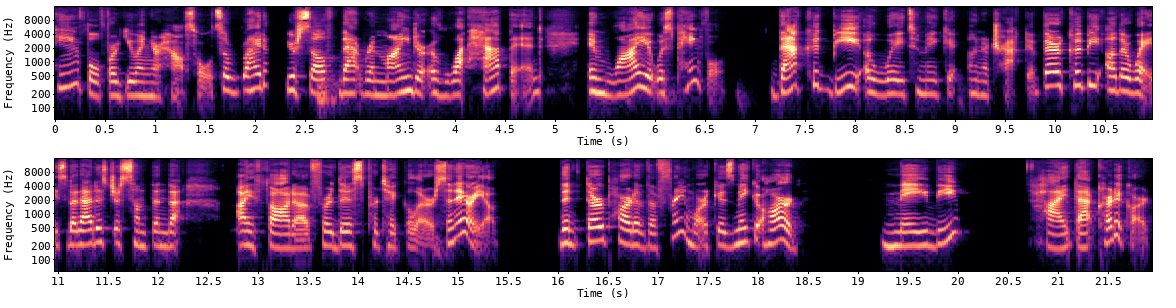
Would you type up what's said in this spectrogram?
painful for you and your household. So write yourself mm-hmm. that reminder of what happened and why it was painful. That could be a way to make it unattractive. There could be other ways, but that is just something that I thought of for this particular scenario. The third part of the framework is make it hard. Maybe hide that credit card.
